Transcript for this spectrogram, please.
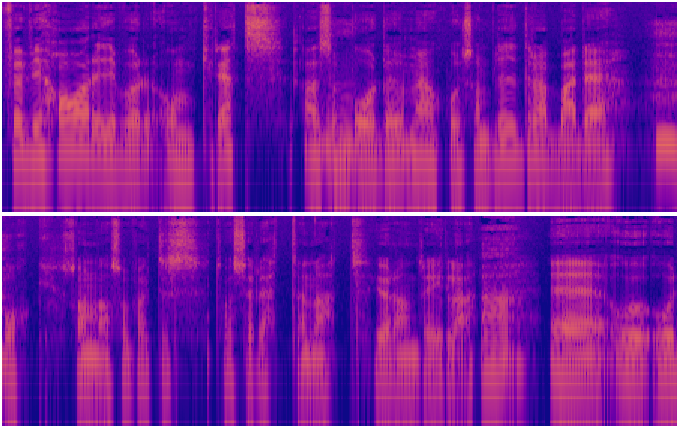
för vi har i vår omkrets, alltså mm. både människor som blir drabbade mm. och sådana som faktiskt tar sig rätten att göra andra illa. Eh, och, och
